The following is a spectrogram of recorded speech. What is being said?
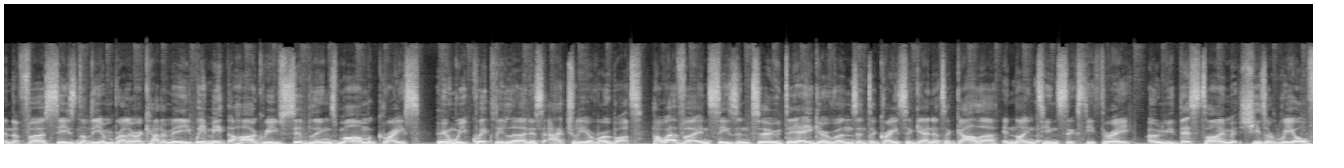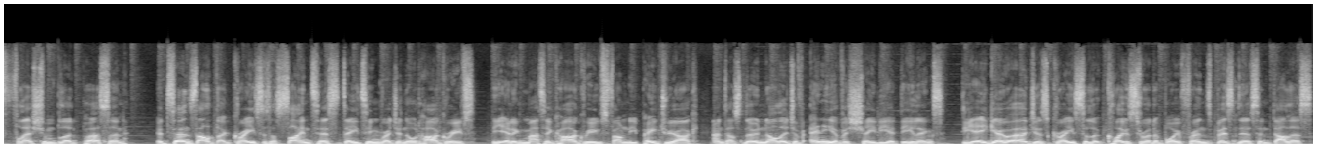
In the first season of The Umbrella Academy, we meet the Hargreeves siblings' mom, Grace, whom we quickly learn is actually a robot. However, in Season 2, Diego runs into Grace again at a gala in 1963, only this time she's a real flesh and blood person. It turns out that Grace is a scientist dating Reginald Hargreeves, the enigmatic Hargreeves family patriarch, and has no knowledge of any of his shadier dealings. Diego urges Grace to look closer at her boyfriend's business in Dallas,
